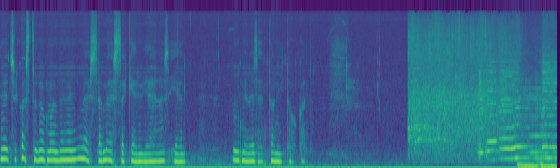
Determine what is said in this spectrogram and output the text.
csak azt tudom mondani, hogy messze-messze kerülje el az ilyen úgynevezett tanítókat. folytatjuk a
